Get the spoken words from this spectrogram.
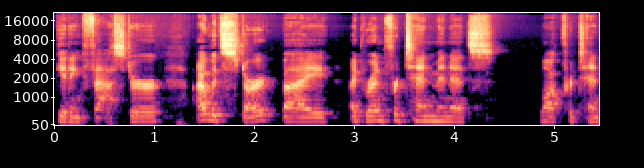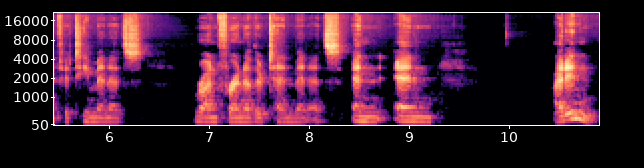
getting faster. I would start by i'd run for 10 minutes walk for 10 15 minutes run for another 10 minutes. And and i didn't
